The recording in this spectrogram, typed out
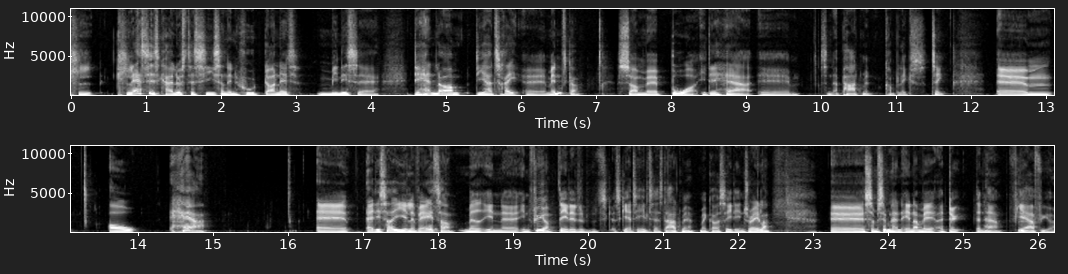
kl- klassisk, har jeg lyst til at sige, sådan en whodunit miniserie. Det handler om de her tre øh, mennesker, som øh, bor i det her øh, sådan apartment-kompleks ting. Øh, og her øh, er de så i elevator med en, øh, en fyr. Det er det, det sker til helt til at starte med. Man kan også se det i en trailer. Øh, som simpelthen ender med at dø, den her fjerde mm. fyr.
